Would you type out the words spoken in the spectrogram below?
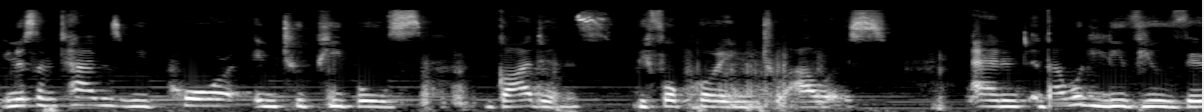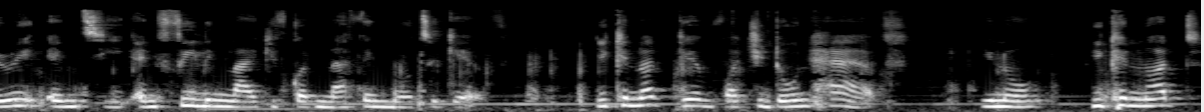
You know, sometimes we pour into people's gardens before pouring into ours. And that would leave you very empty and feeling like you've got nothing more to give. You cannot give what you don't have. You know, you cannot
